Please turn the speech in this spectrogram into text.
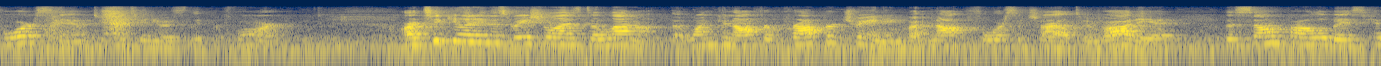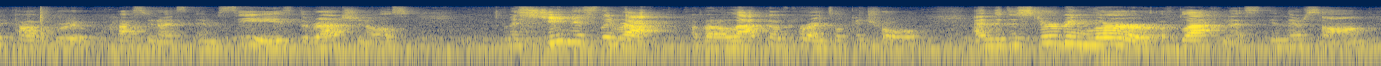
force him to continuously perform. Articulating this racialized dilemma, that one can offer proper training but not force a child to embody it, the Sao Paulo-based hip-hop group, Racionais MCs, The Rationals, mischievously rap about a lack of parental control and the disturbing lure of blackness in their song,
